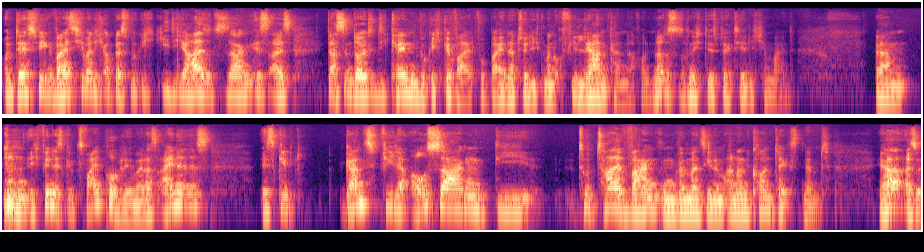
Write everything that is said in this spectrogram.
Und deswegen weiß ich aber nicht, ob das wirklich ideal sozusagen ist, als das sind Leute, die kennen wirklich Gewalt, wobei natürlich man auch viel lernen kann davon. Ne? Das ist auch nicht despektierlich gemeint. Ähm, ich finde, es gibt zwei Probleme. Das eine ist, es gibt ganz viele Aussagen, die total wanken, wenn man sie in einem anderen Kontext nimmt. Ja, also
